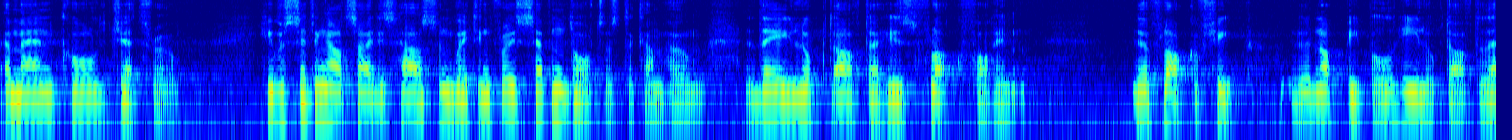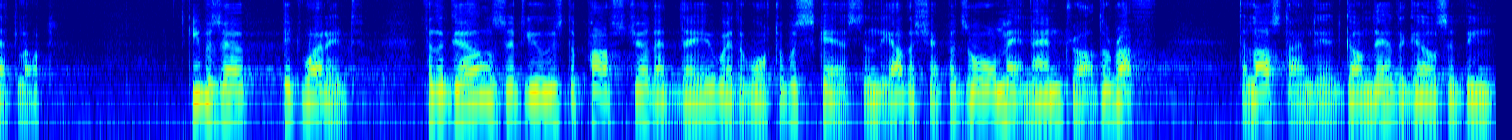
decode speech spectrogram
a man called Jethro. He was sitting outside his house and waiting for his seven daughters to come home. They looked after his flock for him. A flock of sheep, not people. He looked after that lot. He was a bit worried, for the girls had used the pasture that day where the water was scarce, and the other shepherds all men and rather rough. The last time they had gone there, the girls had been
